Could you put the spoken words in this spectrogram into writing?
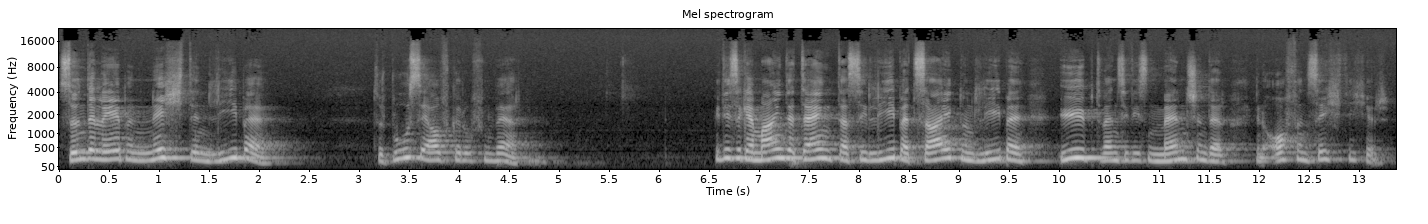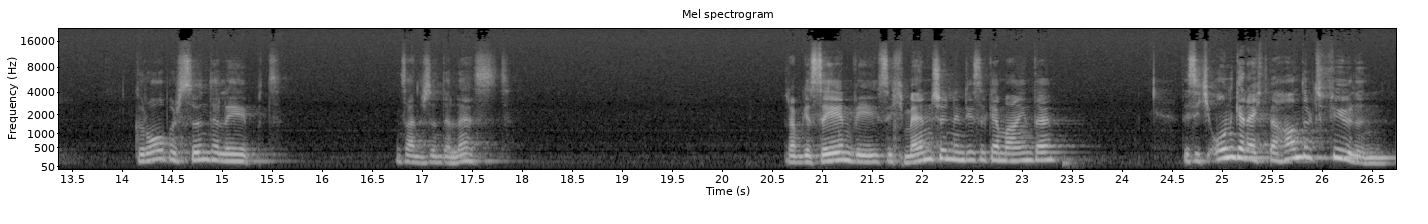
Sünde leben, nicht in Liebe zur Buße aufgerufen werden. Wie diese Gemeinde denkt, dass sie Liebe zeigt und Liebe übt, wenn sie diesen Menschen, der in offensichtlicher, grober Sünde lebt, in seiner Sünde lässt. Wir haben gesehen, wie sich Menschen in dieser Gemeinde, die sich ungerecht behandelt fühlen,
